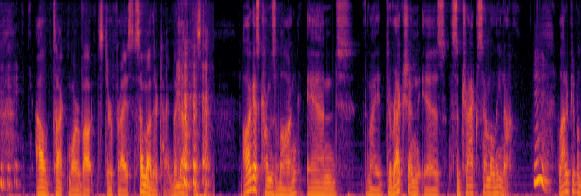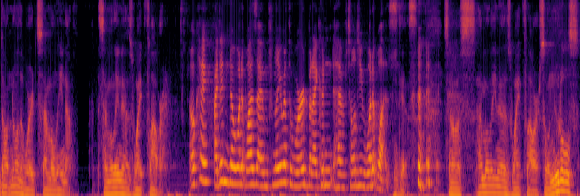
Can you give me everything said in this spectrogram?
I'll talk more about stir fries some other time, but not this time. August comes along, and my direction is subtract semolina. Hmm. A lot of people don't know the word semolina. Semolina is white flour. Okay. I didn't know what it was. I'm familiar with the word, but I couldn't have told you what it was. Yes. so semolina is white flour. So noodles,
